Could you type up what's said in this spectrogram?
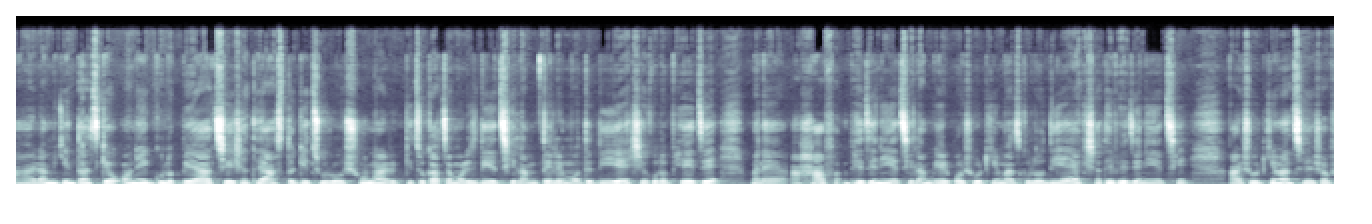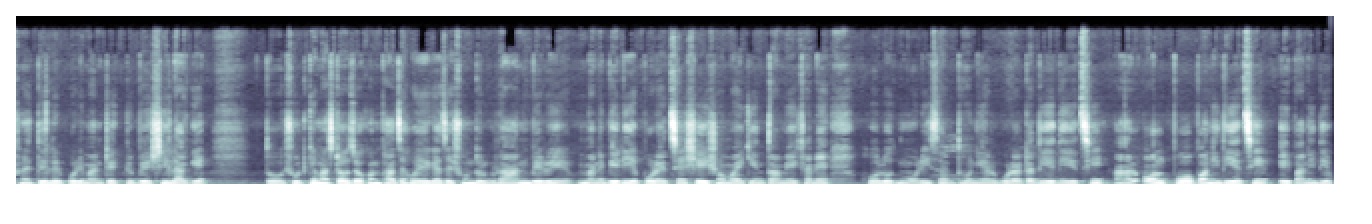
আর আমি কিন্তু আজকে অনেকগুলো পেঁয়াজ, সেই সাথে আস্ত কিছু রসুন আর কিছু কাঁচামরিচ দিয়েছিলাম তেলের মধ্যে দিয়ে, সেগুলো ভেজে মানে হাফ ভেজে নিয়েছিলাম। এরপর শুটকি মাছগুলো দিয়ে একসাথে ভেজে নিয়েছি। আর শুটকি মাছে সবসময় তেলের পরিমাণটা একটু বেশি লাগে। তো শুটকি মাছটাও যখন ভাজা হয়ে গেছে, সুন্দর ঘ্রাণ বেরিয়ে মানে বেরিয়ে পড়েছে, সেই সময় কিন্তু আমি এখানে হলুদ মরিচ আর ধনিয়ার গুঁড়াটা দিয়ে দিয়েছি। আর অল্প পানি দিয়েছি, এই পানি দিয়ে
